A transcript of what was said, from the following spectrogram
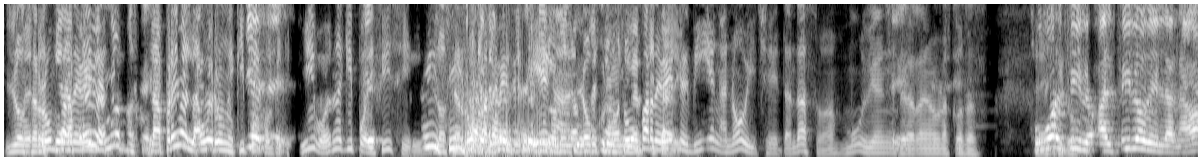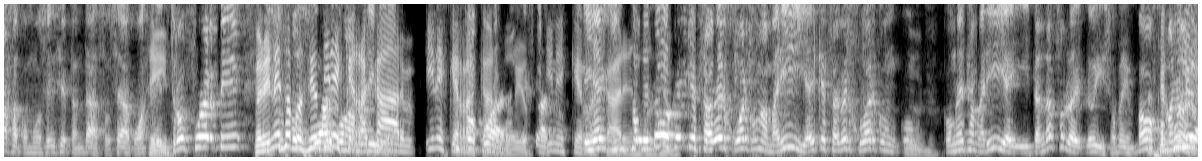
Lo cerró un par de veces. No, pues, la prueba la era un equipo competitivo, era un equipo difícil. lo cerró un par de veces bien. Lo cruzó un par de veces bien a Novich, eh, Tandazo. ¿eh? Muy bien, de verdad, unas cosas. Jugó al filo, al filo de la navaja, como se dice Tandazo. O sea, entró fuerte. Pero en esa posición tienes que rascar, tienes que rascar, tienes que rascar. Y, sobre todo hay que saber jugar con amarilla, hay que saber jugar con, con, mm. con esa amarilla. Y Tandazo lo, hizo. Vamos con Manuel.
